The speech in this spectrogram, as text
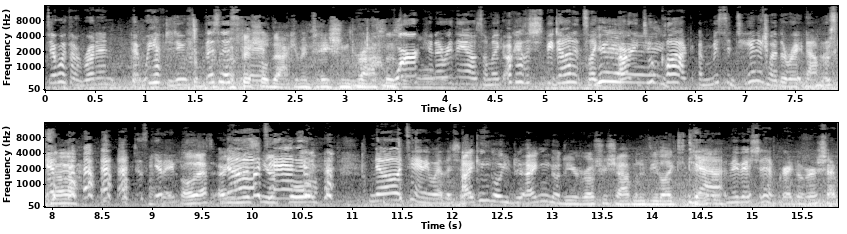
done with our run-in that we have to do for business. Official documentation process. work and everything else. I'm like, okay, let's just be done. It's like Yay. already two o'clock. I'm missing tanning weather right now. I'm just kidding. Oh. No. just kidding. Oh, that's are you no missing your tanning. pool? no tanning weather. I can go. You do. I can go do your grocery shopping if you like to. Take Yeah, maybe I should have Greg go grocery shop.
